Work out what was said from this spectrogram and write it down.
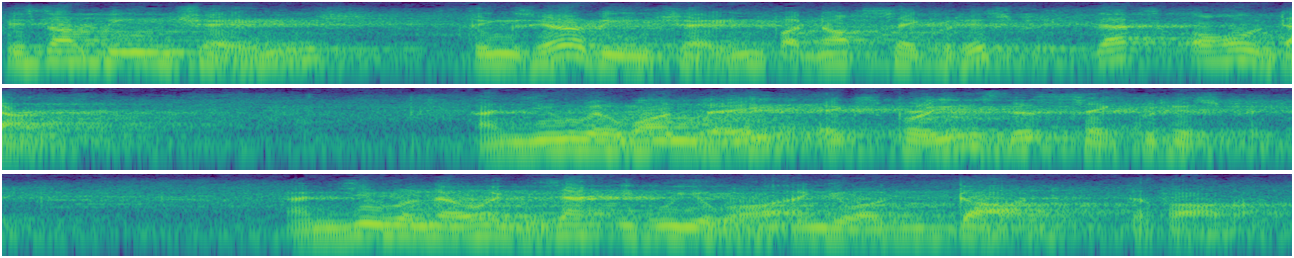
It's not being changed. Things here are being changed, but not sacred history. That's all done. And you will one day experience this sacred history. And you will know exactly who you are, and you are God the Father.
